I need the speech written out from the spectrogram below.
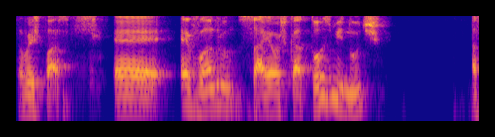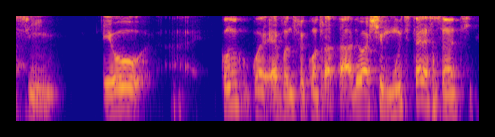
talvez passe. É, Evandro sai aos 14 minutos assim, eu quando o Evandro foi contratado, eu achei muito interessante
